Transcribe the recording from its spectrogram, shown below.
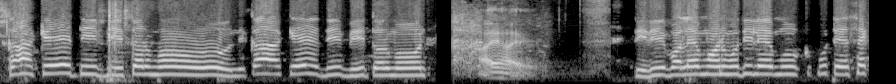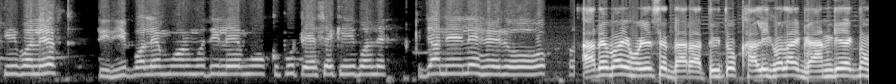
কাকে দিবি তোর মন কাকে দিবি তোর মন? আয় হায়। তিরি বলে মন দিলে মুখ ফুটে সে কি বলে? তিরি বলে মন দিলে মুখ ফুটে সে কি বলে? জানে লে হেরো আরে ভাই হয়েছে দাঁড়া। তুই তো খালি গলায় গান গেয়ে একদম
